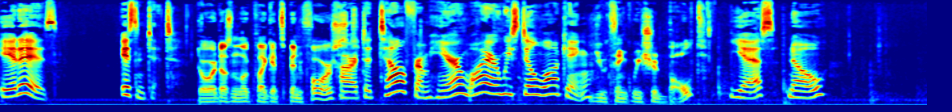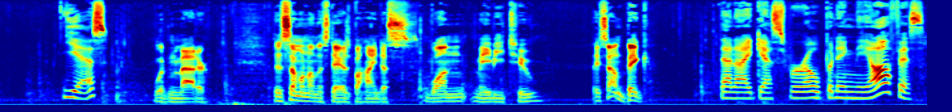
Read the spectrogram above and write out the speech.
It is, isn't it? Door doesn't look like it's been forced. Hard to tell from here. Why are we still walking? You think we should bolt? Yes, no. Yes. Wouldn't matter. There's someone on the stairs behind us. One, maybe two. They sound big. Then I guess we're opening the office.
